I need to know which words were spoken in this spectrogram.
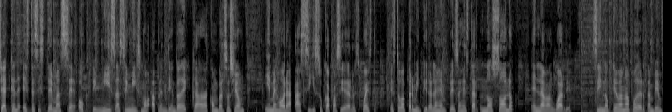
ya que este sistema se optimiza a sí mismo aprendiendo de cada conversación y mejora así su capacidad de respuesta. Esto va a permitir a las empresas estar no solo en la vanguardia, sino que van a poder también,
